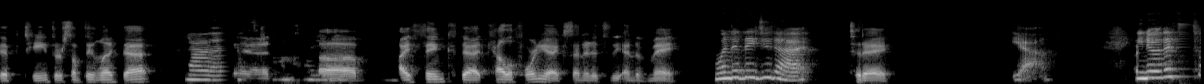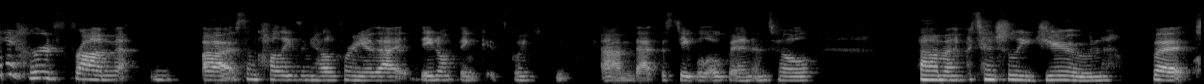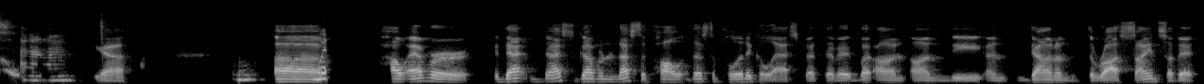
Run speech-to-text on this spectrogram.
15th or something like that. Yeah. And um, I think that California extended it to the end of May. When did they do that? Today. Yeah. You know, that's what I heard from uh, some colleagues in California that they don't think it's going to, um, that the state will open until um, potentially June. But um, yeah. Uh, what, however, that that's governed that's the pol that's the political aspect of it but on on the on down on the raw science of it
